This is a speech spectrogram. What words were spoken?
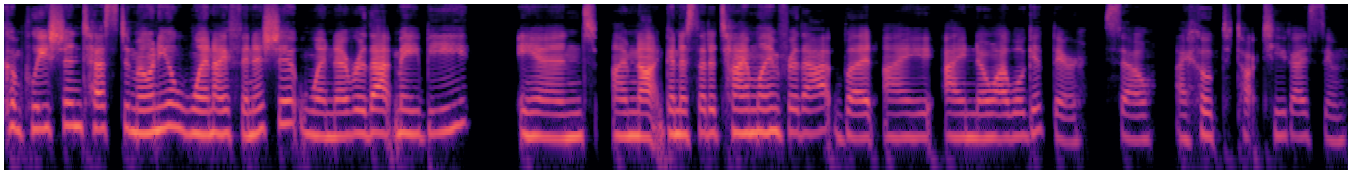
completion testimonial when I finish it, whenever that may be. And I'm not going to set a timeline for that, but I I know I will get there. So I hope to talk to you guys soon.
